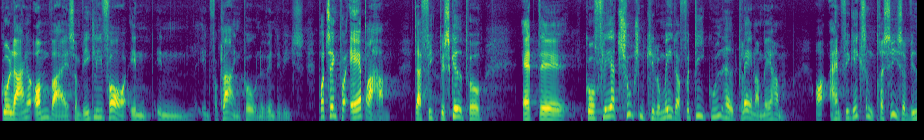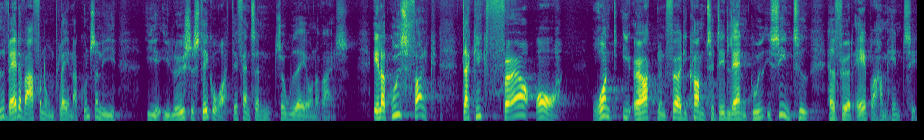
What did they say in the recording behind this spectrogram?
gå lange omveje, som vi ikke lige får en, en, en forklaring på nødvendigvis. Prøv at tænke på Abraham, der fik besked på, at øh, gå flere tusind kilometer, fordi Gud havde planer med ham. Og han fik ikke sådan præcis at vide, hvad det var for nogle planer. Kun sådan i, i, i løse stikord. Det fandt han så ud af undervejs. Eller Guds folk, der gik 40 år rundt i ørkenen, før de kom til det land, Gud i sin tid havde ført Abraham hen til.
